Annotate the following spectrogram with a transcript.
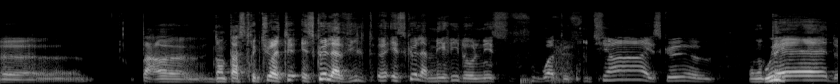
euh, par, dans ta structure? Est-ce que la ville, est-ce que la mairie d'Aulnay-sous-Bois te soutient? Est-ce que on t'aide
